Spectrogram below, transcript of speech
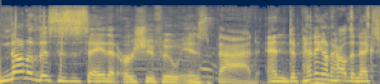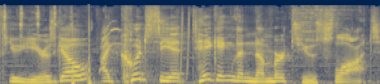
None of this is to say that Urshifu is bad, and depending on how the next few years go, I could see it taking the number 2 slot.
